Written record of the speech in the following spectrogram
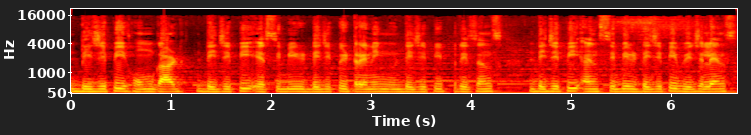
DGP home guard DGP ACB DGP training DGP prisons DGP NCB DGP vigilance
